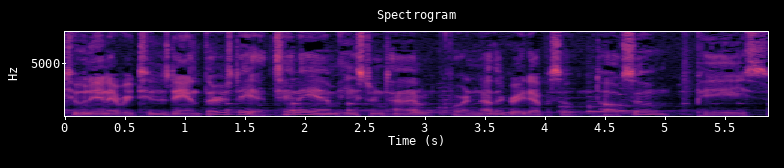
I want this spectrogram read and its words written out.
Tune in every Tuesday and Thursday at 10 a.m. Eastern Time for another great episode. Talk soon. Peace.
